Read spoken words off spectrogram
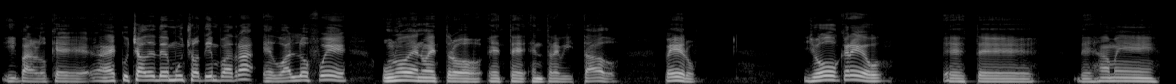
Y para los que han escuchado desde mucho tiempo atrás, Eduardo fue uno de nuestros este, entrevistados. Pero yo creo, este, Déjame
